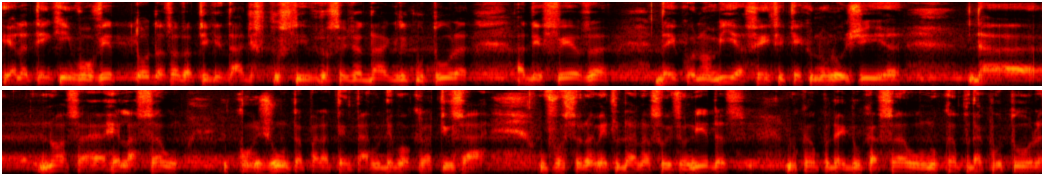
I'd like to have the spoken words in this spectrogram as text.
e ela tem que envolver todas as atividades possíveis, ou seja, da agricultura, a defesa, da economia, ciência e tecnologia, da nossa relação conjunta para tentarmos democratizar o funcionamento das Nações Unidas no campo da educação, no campo da cultura.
